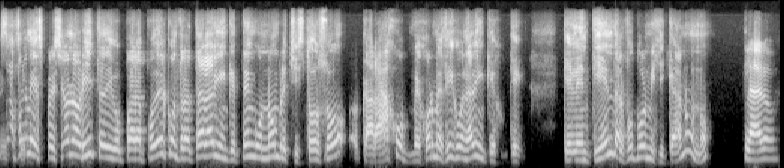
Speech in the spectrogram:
esa fue mi expresión ahorita, digo, para poder contratar a alguien que tenga un nombre chistoso, carajo, mejor me fijo en alguien que, que, que le entienda al fútbol mexicano, ¿no? Claro,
